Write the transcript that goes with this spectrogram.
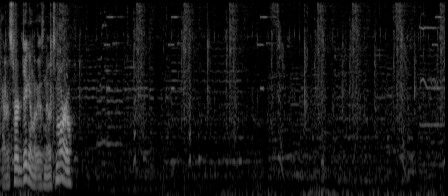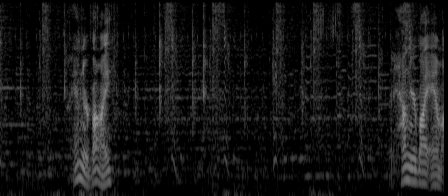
Time to start digging like there's no tomorrow. I am nearby. How nearby am I?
